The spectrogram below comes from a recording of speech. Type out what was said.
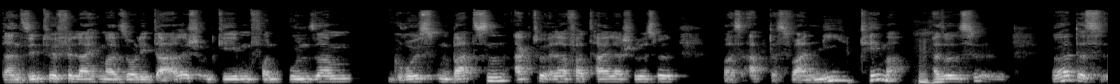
dann sind wir vielleicht mal solidarisch und geben von unserem größten Batzen, aktueller Verteilerschlüssel, was ab. Das war nie Thema. Mhm. Also das, äh, ja, das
